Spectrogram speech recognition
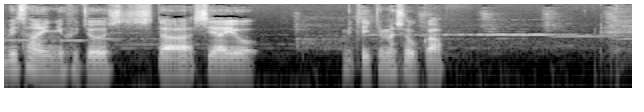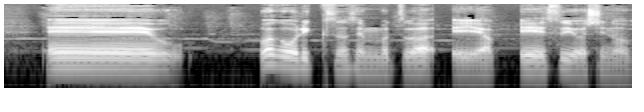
び3位に浮上した試合を見ていきましょうか。えー、我がオリックスの選抜は、えーエース吉信。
